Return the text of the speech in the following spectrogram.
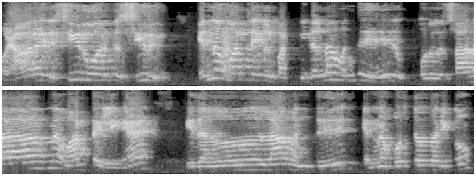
யாரா? சீருவோருக்கு சீரு. என்ன வார்த்தைகள் பார்த்து இதெல்லாம் வந்து ஒரு சாதாரண வார்த்தை இல்லைங்க. இதெல்லாம் வந்து என்னை பொறுத்த வரைக்கும்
